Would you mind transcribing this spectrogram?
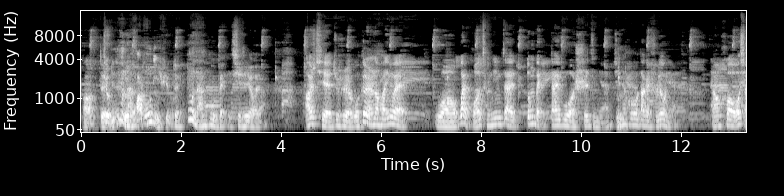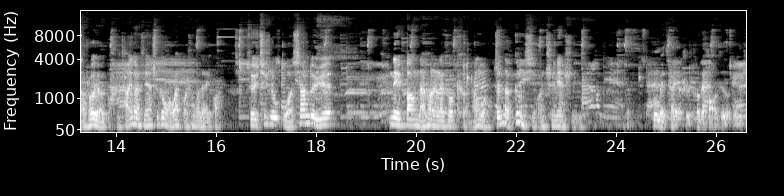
哦，对，就不南华东地区，对，不南不北，其实有点。而且就是我个人的话，因为我外婆曾经在东北待过十几年，前前后后大概十六年。然后我小时候有很长一段时间是跟我外婆生活在一块儿，所以其实我相对于那帮南方人来说，可能我真的更喜欢吃面食一点。东北菜也是特别好的这种东西，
